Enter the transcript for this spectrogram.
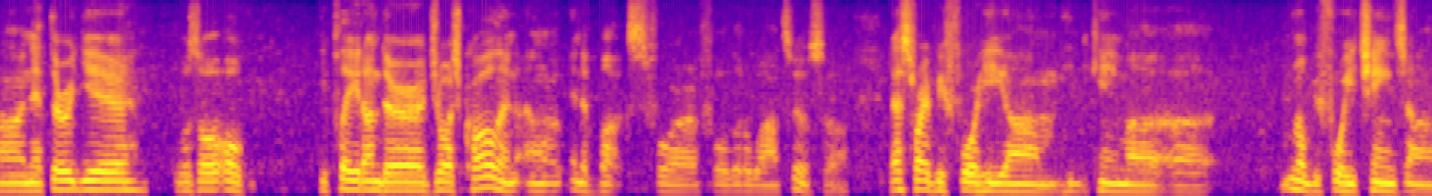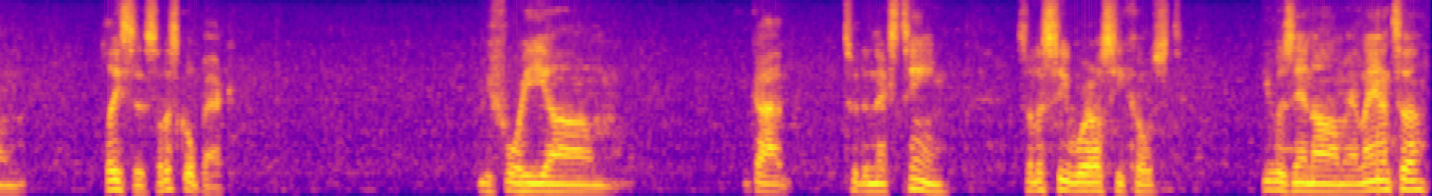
Uh, in that third year, was all. Oh, he played under George Karl uh, in the Bucks for for a little while too. So that's right before he um he became a, a you know before he changed um places. So let's go back before he um got to the next team. So let's see where else he coached. He was in um, Atlanta,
